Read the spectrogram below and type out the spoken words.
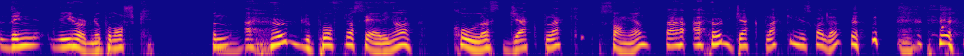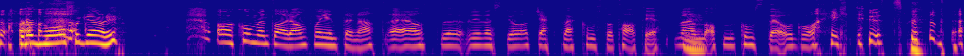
den, Vi hørte den jo på norsk. Men jeg hørte på fraseringa hvordan Jack Black sang den. Så jeg, jeg hørte Jack Black inni skallen. For det var så gæli. Og kommentarene på internett er at uh, vi visste jo at Jack Black kom til å ta tid, men Mm. at han kom til å gå helt ut. det,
